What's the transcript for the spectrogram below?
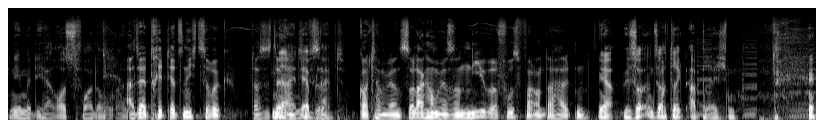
nehme die Herausforderung an. Also er tritt jetzt nicht zurück. Das ist Nein, definitiv er bleibt. So. Gott, haben wir uns so lange haben wir uns noch nie über Fußball unterhalten. ja, wir sollten uns auch direkt abbrechen.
